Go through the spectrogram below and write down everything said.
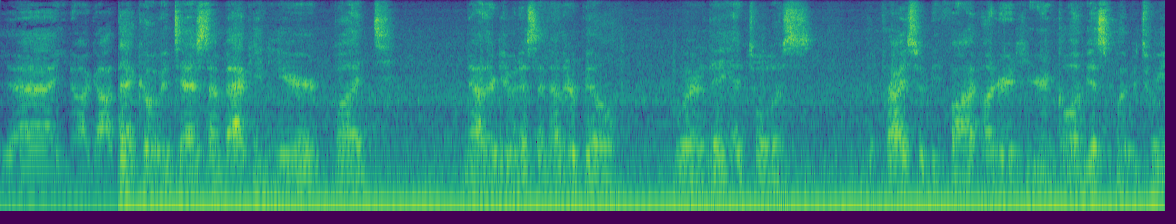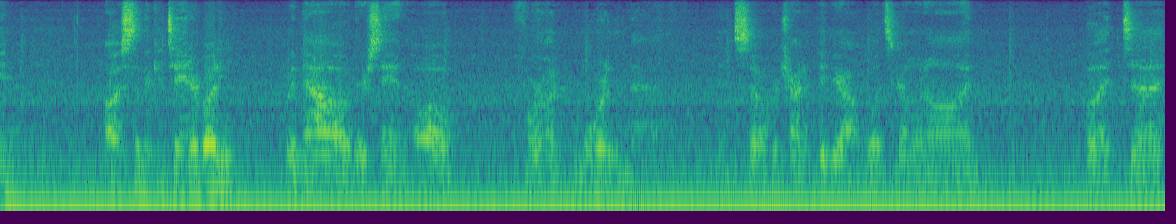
Yeah, you know, I got that COVID test. I'm back in here, but now they're giving us another bill where they had told us the price would be 500 here in Colombia, split between us and the container buddy. But now they're saying, oh, 400 more than that. And so we're trying to figure out what's going on. But uh,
